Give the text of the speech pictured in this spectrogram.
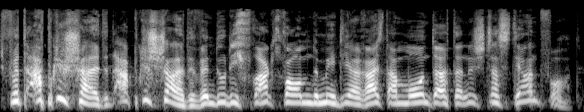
Es wird abgeschaltet, abgeschaltet. Wenn du dich fragst, warum du mich nicht erreichst am Montag, dann ist das die Antwort.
